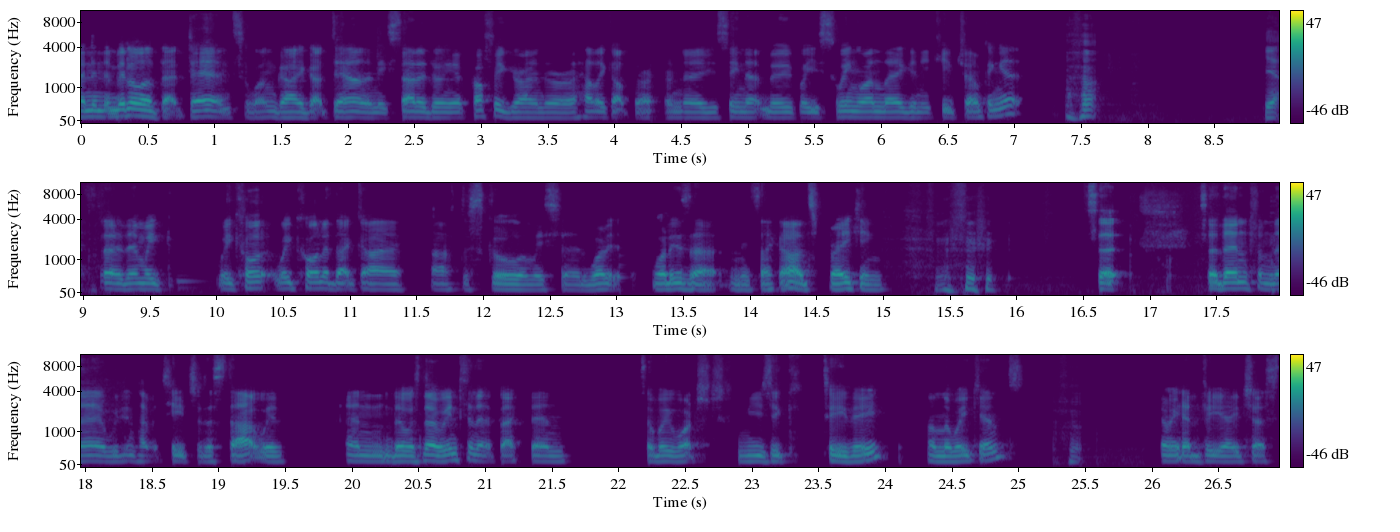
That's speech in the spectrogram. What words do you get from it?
And in the middle of that dance, one guy got down and he started doing a coffee grinder or a helicopter. I don't know if you've seen that move where you swing one leg and you keep jumping it. Uh-huh. Yeah. So then we we caught, we cornered that guy after school and we said, "What what is that?" And he's like, "Oh, it's breaking." so so then from there, we didn't have a teacher to start with, and there was no internet back then, so we watched music TV on the weekends. And we had VHS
